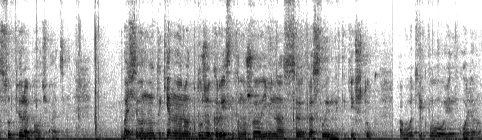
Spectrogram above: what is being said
суп пюре, виходить. Бачите, воно таке, мабуть, дуже корисне, тому що іменно з рослинних таких штук. А от якого він кольору.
